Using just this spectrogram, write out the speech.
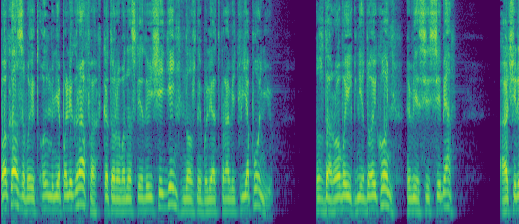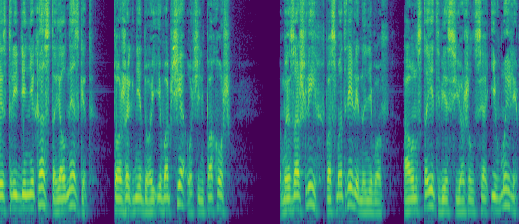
Показывает он мне полиграфа, которого на следующий день должны были отправить в Японию. Здоровый гнедой конь, весь из себя. А через три денника стоял Несгет, тоже гнедой и вообще очень похож. Мы зашли, посмотрели на него, а он стоит весь съежился и в мыле.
